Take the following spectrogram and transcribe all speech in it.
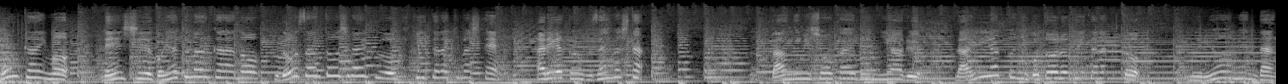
今回も年収500万からの不動産投資ライフをお聞きいただきましてありがとうございました番組紹介文にある LINE アットにご登録いただくと無料面談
